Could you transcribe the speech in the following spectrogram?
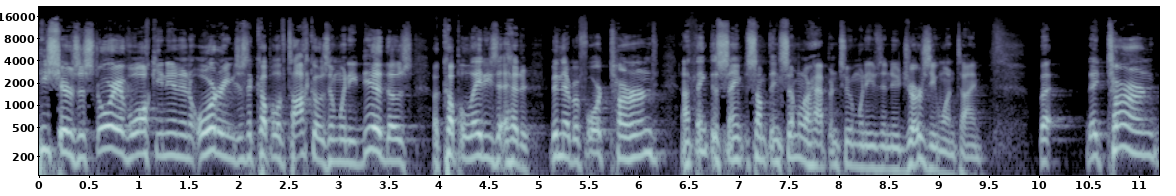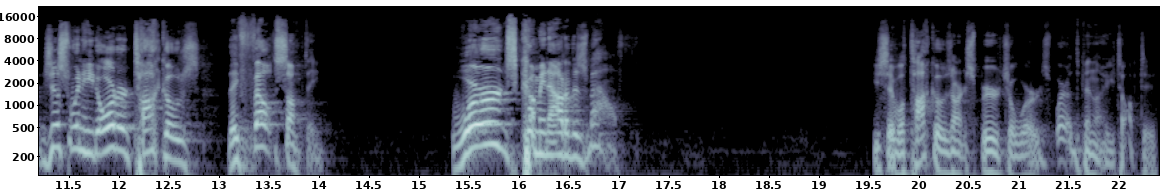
he shares a story of walking in and ordering just a couple of tacos. And when he did, those a couple ladies that had been there before turned. I think the same something similar happened to him when he was in New Jersey one time. But they turned just when he'd ordered tacos, they felt something. Words coming out of his mouth. You say, well, tacos aren't spiritual words. Well, it depends on who you talk to.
